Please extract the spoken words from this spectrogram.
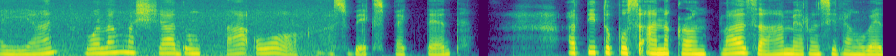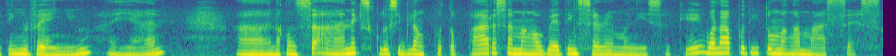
Ayan. Walang masyadong tao as we expected. At dito po sa Anna Crown Plaza, meron silang wedding venue. Ayan. Uh, na kung saan, exclusive lang po to para sa mga wedding ceremonies. Okay? Wala po ditong mga masses.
